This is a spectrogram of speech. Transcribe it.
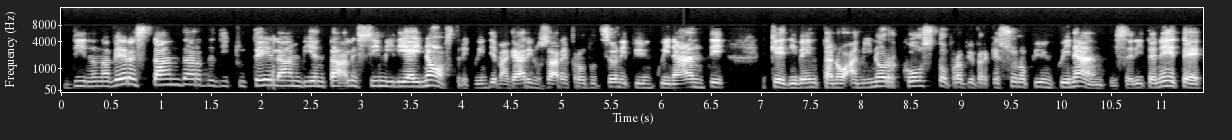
di non avere standard di tutela ambientale simili ai nostri, quindi magari usare produzioni più inquinanti che diventano a minor costo proprio perché sono più inquinanti, se ritenete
